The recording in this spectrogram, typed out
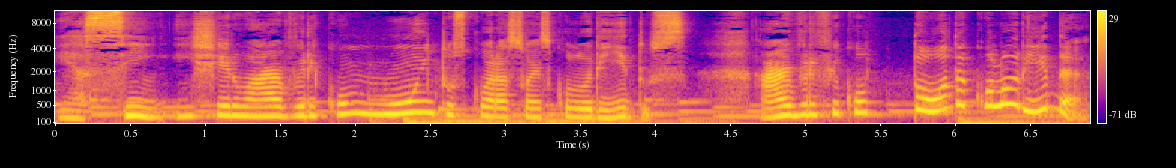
E assim encheram a árvore com muitos corações coloridos. A árvore ficou toda colorida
